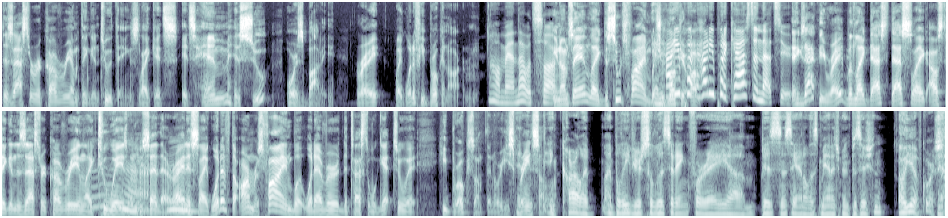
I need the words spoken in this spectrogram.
disaster recovery, I'm thinking two things. Like it's it's him, his suit, or his body, right? Like what if he broke an arm? oh man, that would suck. You know what I'm saying? Like the suit's fine, but you how do broke you your put arm. how do you put a cast in that suit? Exactly right, but like that's that's like I was thinking disaster recovery in like two ways when you said that, right? It's like what if the armor's fine, but whatever the tester will get to it, he broke something or he sprained something. And Karl, I, I believe you're soliciting for a um, business analyst management position. Oh yeah, of course.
